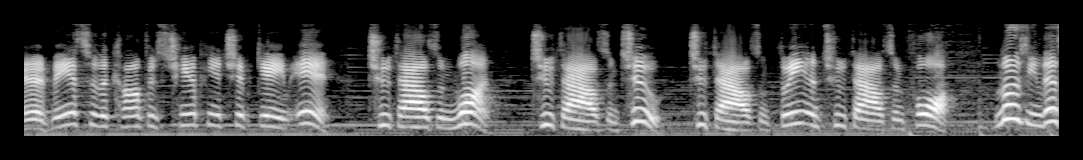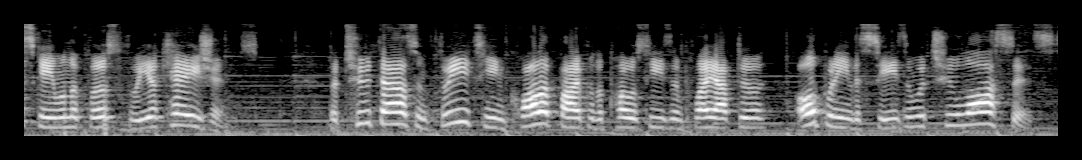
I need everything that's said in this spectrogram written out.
and advanced to the conference championship game in 2001, 2002, 2003, and 2004, losing this game on the first three occasions. The 2003 team qualified for the postseason play after opening the season with two losses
